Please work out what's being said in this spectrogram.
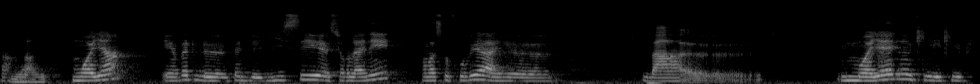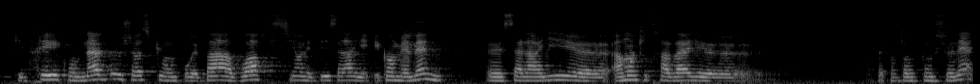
enfin, bah, moyens. Et en fait, le fait de lisser sur l'année, on va se retrouver à une, bah, euh, une moyenne qui est, qui, est, qui est très convenable, chose qu'on ne pourrait pas avoir si on était salarié. Et quand même, salarié, à moins qu'il travaille en, fait, en tant que fonctionnaire,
